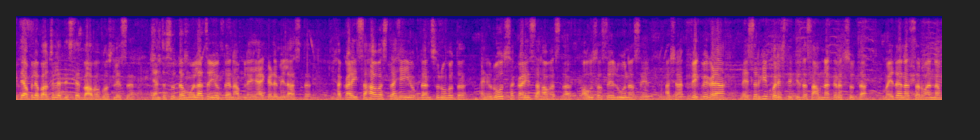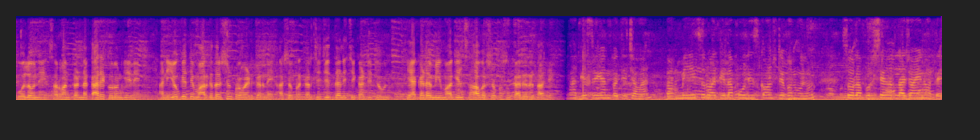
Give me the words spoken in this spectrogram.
इथे आपल्या बाजूला दिसतात बाबा भोसले सर. यांचं सुद्धा मोलाचं योगदान आपल्या या अकॅडमीला असतं. सकाळी सहा वाजता हे योगदान सुरू होतं आणि रोज सकाळी सहा वाजता पाऊस असेल ऊन असेल अशा वेगवेगळ्या नैसर्गिक परिस्थितीचा सामना करत सुद्धा मैदानात सर्वांना बोलवणे सर्वांकडनं कार्य करून घेणे आणि योग्य ते मार्गदर्शन प्रोव्हाइड करणे अशा प्रकारची जिद्द आणि चिकाटी ठेवून ही अकॅडमी मागील सहा वर्षापासून कार्यरत आहे. भाग्यश्री गणपती चव्हाण. मी सुरुवातीला पोलीस कॉन्स्टेबल म्हणून सोलापूर शहरला जॉईन होते.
